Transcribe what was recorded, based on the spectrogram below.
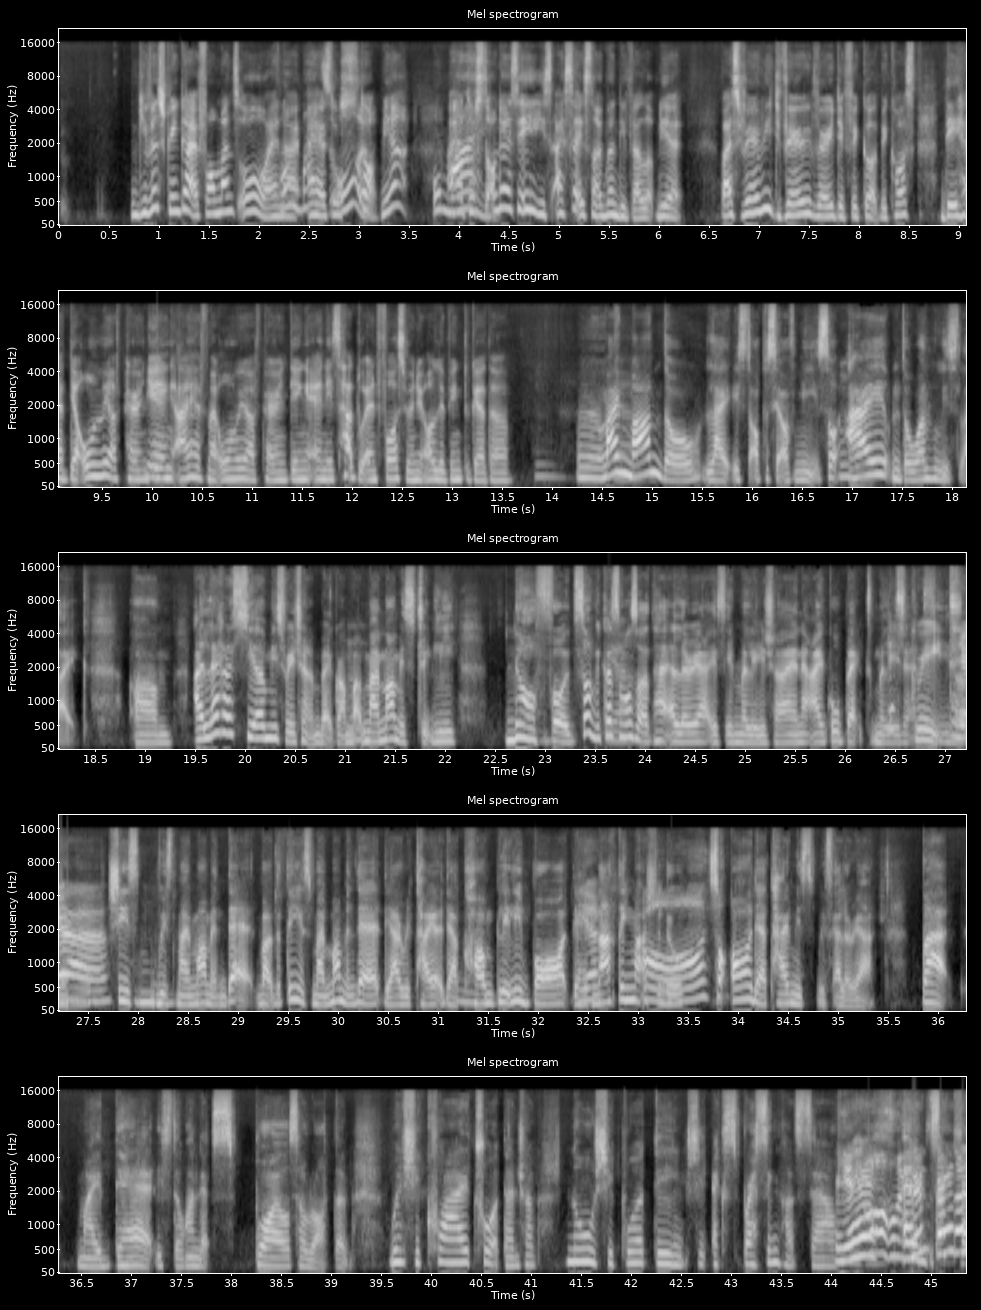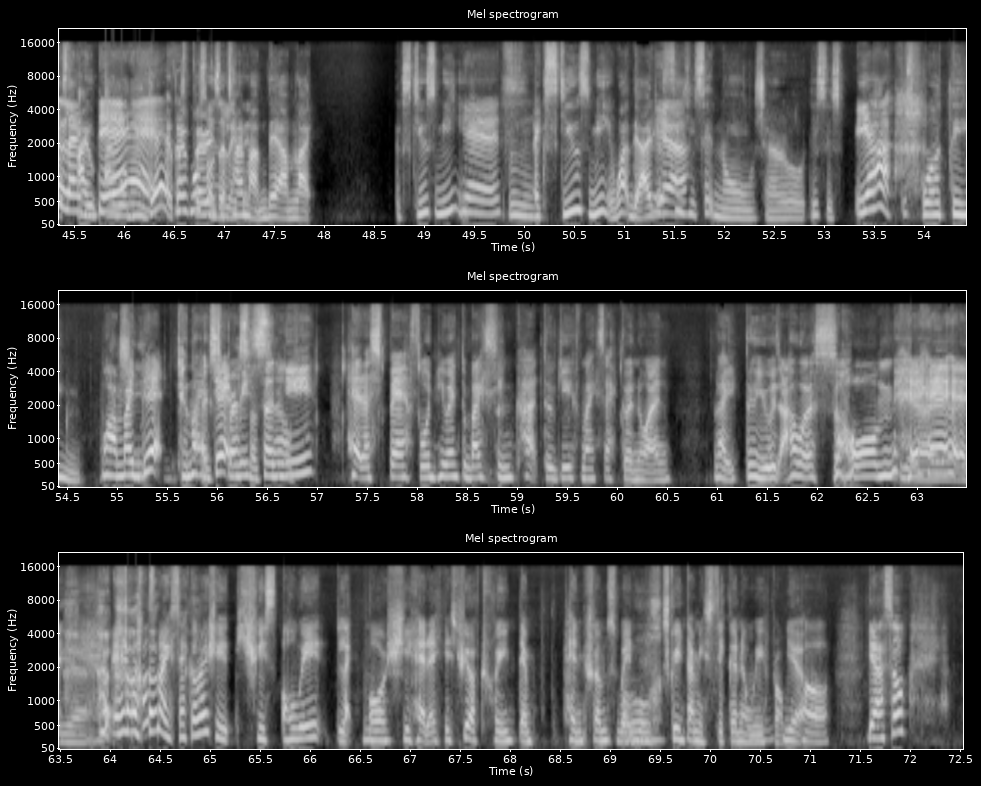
given screen time at four months old, and I, I had to old? stop. Yeah, Oh I had to my. stop. Then I said, hey, his eyesight is not even developed yet. But it's very, very, very difficult because they have their own way of parenting. I have my own way of parenting, and it's hard to enforce when you're all living together. Mm, My mom though, like is the opposite of me. So I am the one who is like, um, I let her hear Miss Rachel in the background, but my mom is strictly no phone. So because Yeah. most of the time Elaria is in Malaysia and I go back to Malaysia. and great. see her. Yeah. She's mm. with my mom and dad. But the thing is my mom and dad, they are retired, they are mm. completely bored, they Yeah. have nothing much to do. So all their time is with Elaria. But my dad is the one that spoils her rotten. When she cry through a tantrum, no, she poor thing. She expressing herself. Yes, Oh, And sometimes like I, I will be that. there because most of the are like time. I'm there. I'm like, excuse me? Yes. Mm. Excuse me. What did I just Yeah. see? He said, no, Cheryl, this is Yeah. this poor thing. Wow, my She dad cannot my dad express herself. had a spare phone. He went to buy SIM card to give my second one. Like to use. I was so mad. yeah, yeah. and because my second one, she she's always like or she had a history of throwing tem- tantrums when oh. screen time is taken away mm. from Yeah. her. Yeah, so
